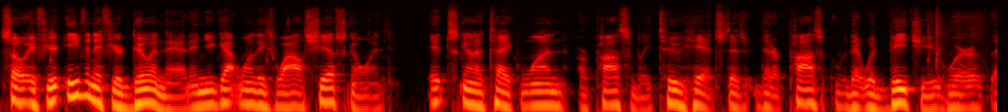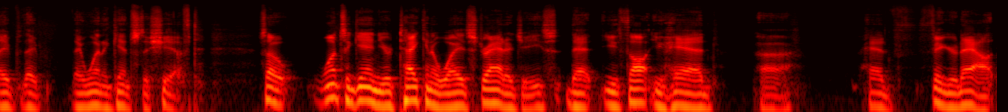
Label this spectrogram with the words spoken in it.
So if you're even if you're doing that and you got one of these wild shifts going, it's going to take one or possibly two hits that, that are poss- that would beat you where they they they went against the shift. So once again, you're taking away strategies that you thought you had uh, had figured out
